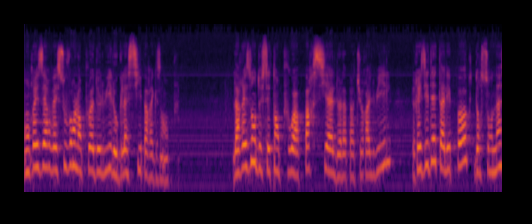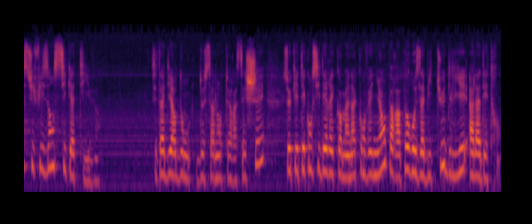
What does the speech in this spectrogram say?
On réservait souvent l'emploi de l'huile au glacis, par exemple. La raison de cet emploi partiel de la peinture à l'huile résidait à l'époque dans son insuffisance cicative, c'est-à-dire donc de sa lenteur à sécher, ce qui était considéré comme un inconvénient par rapport aux habitudes liées à la détrempe.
